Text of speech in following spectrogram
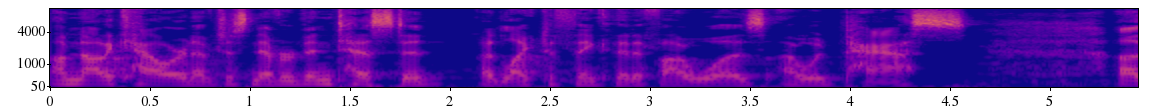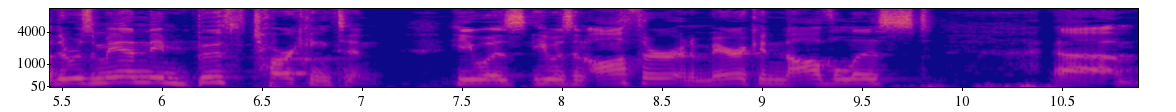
I'm not a coward. I've just never been tested. I'd like to think that if I was, I would pass. Uh, there was a man named Booth Tarkington. He was, he was an author, an American novelist. Um,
